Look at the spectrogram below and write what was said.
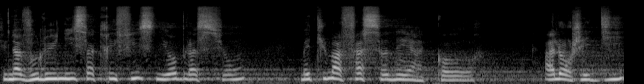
Tu n'as voulu ni sacrifice ni oblation, mais tu m'as façonné un corps. Alors j'ai dit,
